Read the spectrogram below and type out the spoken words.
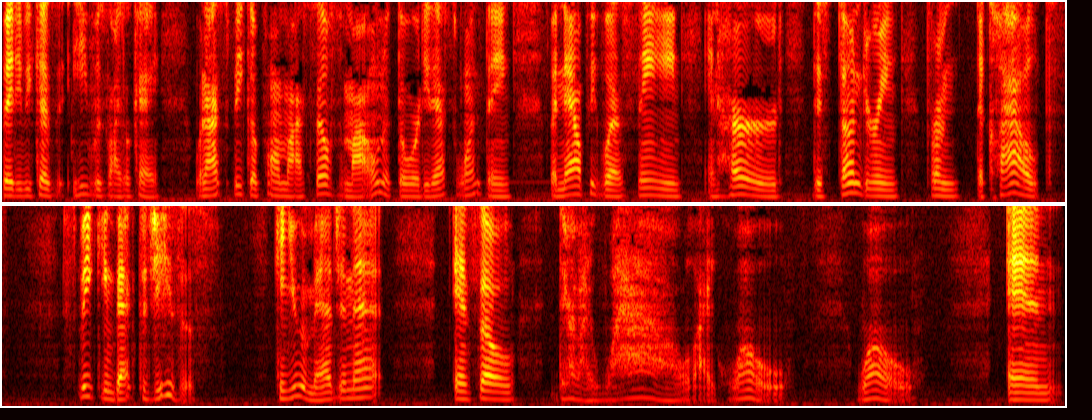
but because he was like, okay, when I speak upon myself and my own authority, that's one thing. But now people have seen and heard this thundering from the clouds speaking back to Jesus. Can you imagine that? And so they're like, wow, like, whoa, whoa. And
